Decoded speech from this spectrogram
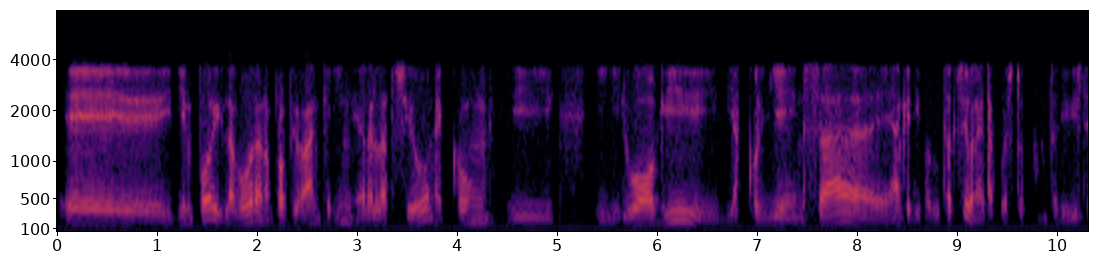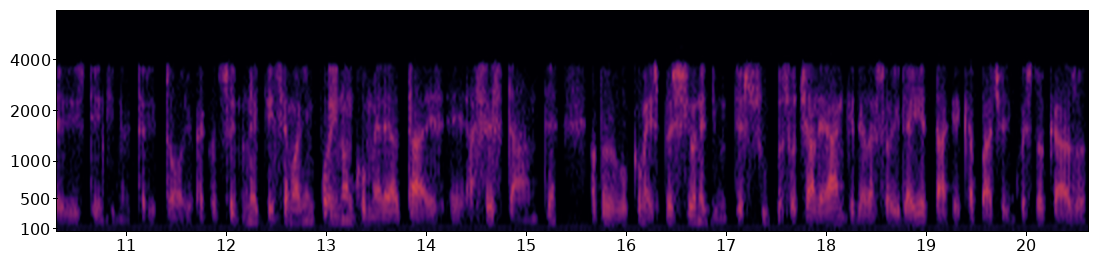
E gli empori lavorano proprio anche in relazione con i, i luoghi di accoglienza e anche di valutazione da questo punto di vista esistenti nel territorio. Ecco, se noi pensiamo agli empori non come realtà a sé stante, ma proprio come espressione di un tessuto sociale anche della solidarietà che è capace in questo caso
